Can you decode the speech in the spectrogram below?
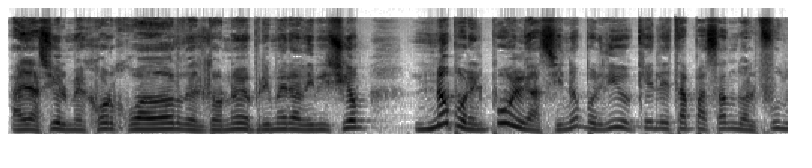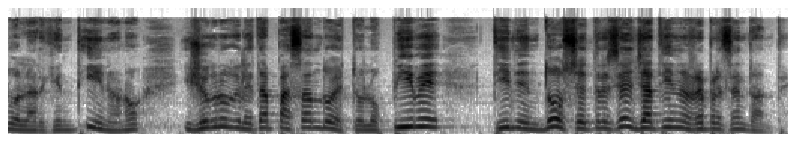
haya sido el mejor jugador del torneo de primera división, no por el Pulga, sino por digo, qué le está pasando al fútbol argentino, ¿no? Y yo creo que le está pasando esto, los pibes tienen 12, 13 años, ya tienen representante.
